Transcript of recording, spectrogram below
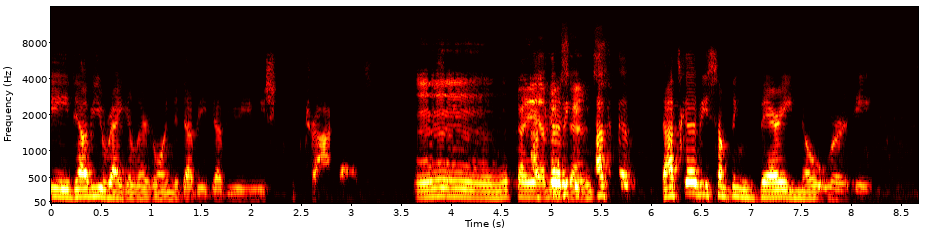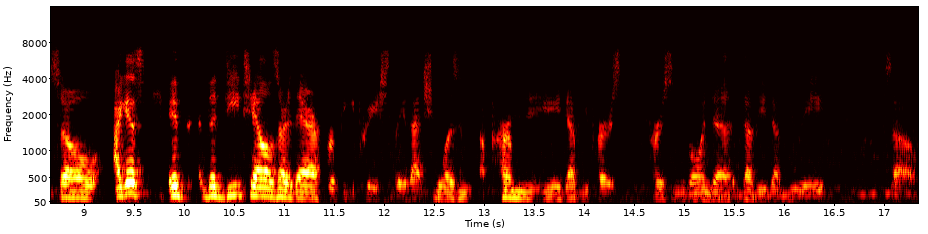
AEW regular going to WWE we should keep track of. Mm, okay, yeah, that That's makes be- sense. That's, gonna- that's gonna be something very noteworthy. So I guess it the details are there for Bea Priestley that she wasn't a permanent AEW person person going to WWE. So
